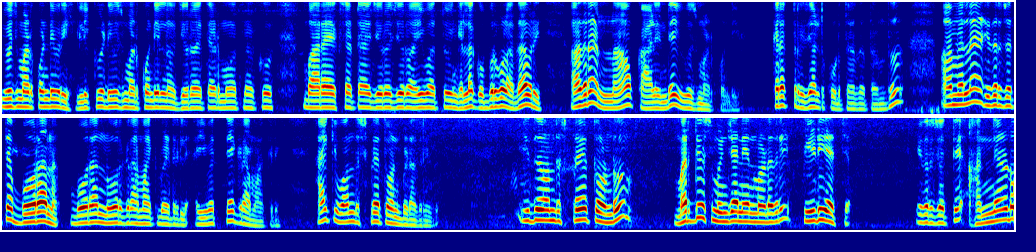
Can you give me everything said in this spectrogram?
ಯೂಸ್ ಮಾಡ್ಕೊಂಡಿವಿ ರೀ ಲಿಕ್ವಿಡ್ ಯೂಸ್ ಮಾಡ್ಕೊಂಡಿಲ್ಲ ನಾವು. ಜೀರೋ ಐತೆರಡು ಮೂವತ್ತ್ನಾಲ್ಕು ಬಾರ ಎಕ್ಸಟ ಜೀರೋ ಜೀರೋ ಐವತ್ತು, ಹಿಂಗೆಲ್ಲ ಗೊಬ್ಬರಗಳು ಅದಾವೆ ರೀ ಆದ್ರೆ ನಾವು ಕಾಳಿಂದೇ ಯೂಸ್ ಮಾಡ್ಕೊಂಡಿವಿ ಕರೆಕ್ಟ್ ರಿಸಲ್ಟ್ ಕೊಡ್ತದೆ ತಂದು. ಆಮೇಲೆ ಇದ್ರ ಜೊತೆ ಬೋರಾನ್ ಬೋರಾನ್ ನೂರು ಗ್ರಾಮ್ ಹಾಕಿಬೇಡ್ರಿ ಇಲ್ಲಿ. ಐವತ್ತೇ ಗ್ರಾಮ್ ಹಾಕಿರಿ. ಹಾಕಿ ಒಂದು ಸ್ಪ್ರೇ ತೊಗೊಂಡು ಬಿಡೋದ್ರಿ ಇದು. ಇದು ಒಂದು ಸ್ಪ್ರೇ ತೊಗೊಂಡು ಮರ್ದಿವ್ಸ ಮುಂಜಾನೆ ಏನು ಮಾಡಿದ್ರಿ? ಪಿ ಡಿ ಎಚ್ ಇದ್ರ ಜೊತೆ ಹನ್ನೆರಡು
